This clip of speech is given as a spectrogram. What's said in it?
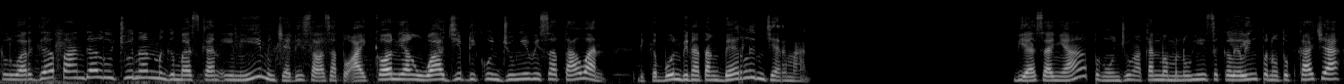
Keluarga panda lucunan menggemaskan ini menjadi salah satu ikon yang wajib dikunjungi wisatawan di kebun binatang Berlin, Jerman. Biasanya, pengunjung akan memenuhi sekeliling penutup kaca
